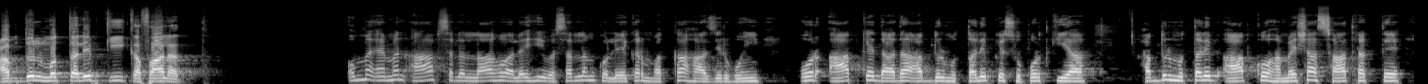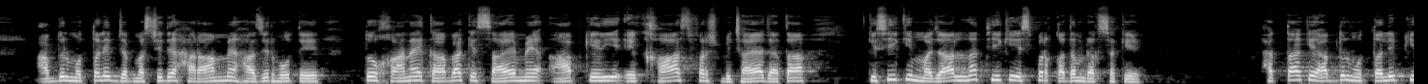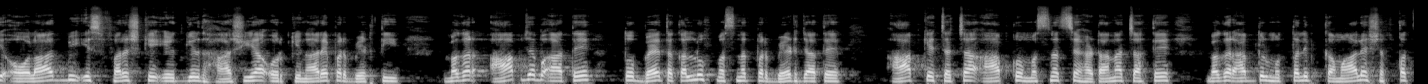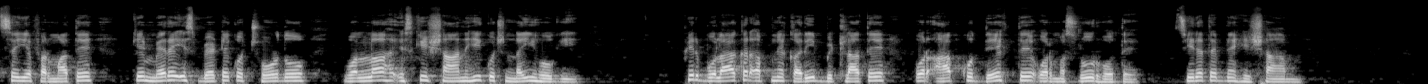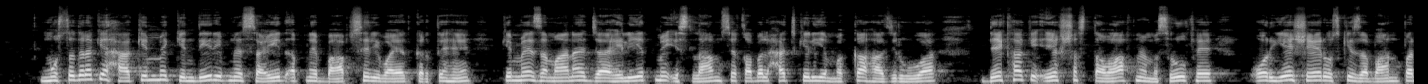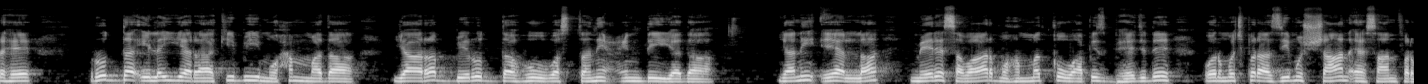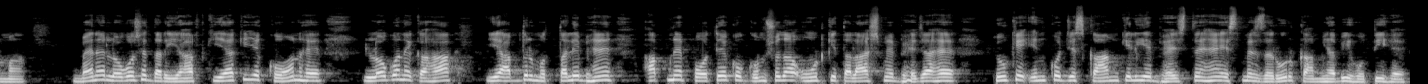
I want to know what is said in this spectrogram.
عبد المطلب کی کفالت۔ ام ایمن، آپ صلی اللہ علیہ وسلم کو لے کر مکہ حاضر ہوئیں اور آپ کے دادا عبد المطلب کے سپرد کیا۔ عبد المطلب آپ کو ہمیشہ ساتھ رکھتے۔ عبد المطلب جب مسجد حرام میں حاضر ہوتے تو خانہ کعبہ کے سائے میں آپ کے لیے ایک خاص فرش بچھایا جاتا۔ کسی کی مجال نہ تھی کہ اس پر قدم رکھ سکے۔ حتیٰ کہ عبد المطلب کی اولاد بھی اس فرش کے ارد گرد حاشیہ اور کنارے پر بیٹھتی، مگر آپ جب آتے تو بے تکلف مسنت پر بیٹھ جاتے۔ آپ کے چچا آپ کو مسنت سے ہٹانا چاہتے، مگر عبد المطلب کمال شفقت سے یہ فرماتے کہ میرے اس بیٹے کو چھوڑ دو، واللہ اس کی شان ہی کچھ نئی ہوگی۔ پھر بلا کر اپنے قریب بٹھلاتے اور آپ کو دیکھتے اور مسرور ہوتے۔ سیرت ابن ہشام۔ مستدرک حاکم میں کندیر ابن سعید اپنے باپ سے روایت کرتے ہیں کہ میں زمانہ جاہلیت میں اسلام سے قبل حج کے لیے مکہ حاضر ہوا، دیکھا کہ ایک شخص طواف میں مصروف ہے اور یہ شعر اس کی زبان پر ہے، رد الیہ راکبی محمدہ، یا رب ردہ وسطن عندی یدا۔ یعنی اے اللہ، میرے سوار محمد کو واپس بھیج دے اور مجھ پر عظیم الشان احسان فرما۔ میں نے لوگوں سے دریافت کیا کہ یہ کون ہے۔ لوگوں نے کہا، یہ عبد المطلب ہیں، اپنے پوتے کو گمشدہ اونٹ کی تلاش میں بھیجا ہے، کیونکہ ان کو جس کام کے لیے بھیجتے ہیں، اس میں ضرور کامیابی ہوتی ہے۔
